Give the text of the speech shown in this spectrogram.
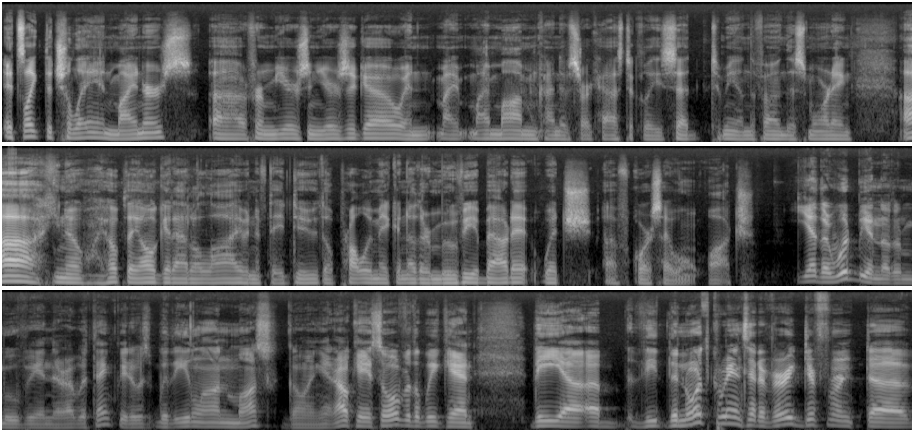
It's like the Chilean miners uh, from years and years ago. And my, my mom kind of sarcastically said to me on the phone this morning, ah, you know, I hope they all get out alive. And if they do, they'll probably make another movie about it, which of course I won't watch. Yeah, there would be another movie in there. I would think it was with Elon Musk going in. Okay, so over the weekend, the uh, uh the, the North Koreans had a very different uh,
